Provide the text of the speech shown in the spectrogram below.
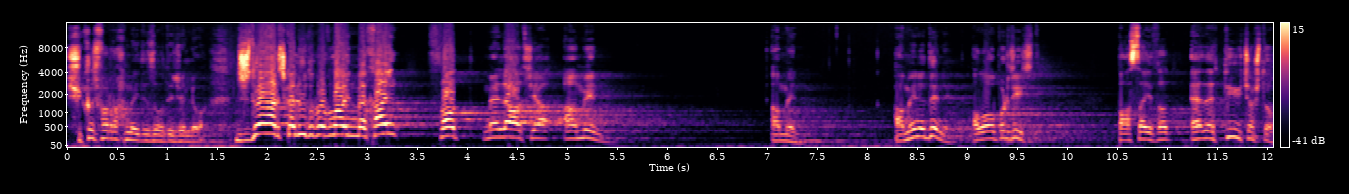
Shiko çfarë rahmeti i Zotit xhelle ue ala. Çdo herë çka lutet për vllavin me khair, thot melaqja amin. Amin. Amin e dini, Allahu u përgjigjtë. Pastaj thot, edhe ty qashtu.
